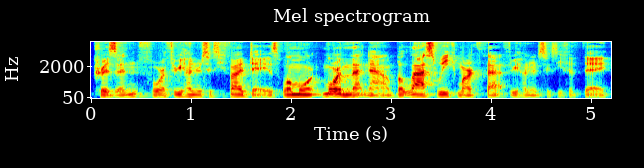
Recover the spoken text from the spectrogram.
prison for 365 days. Well, more more than that now, but last week marked that 365th day.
